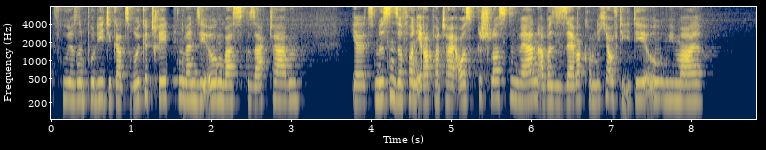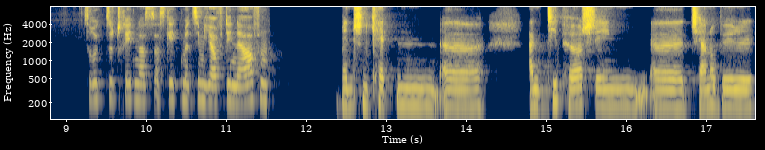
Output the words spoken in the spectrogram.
Früher sind Politiker zurückgetreten, wenn sie irgendwas gesagt haben. Jetzt müssen sie von ihrer Partei ausgeschlossen werden, aber sie selber kommen nicht auf die Idee, irgendwie mal zurückzutreten. Das, das geht mir ziemlich auf die Nerven. Menschenketten, äh, Anti-Pershing, äh, Tschernobyl,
